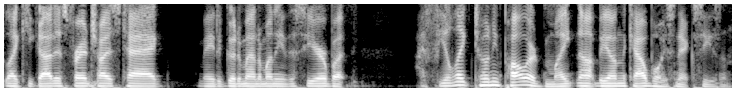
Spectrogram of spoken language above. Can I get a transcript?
like he got his franchise tag, made a good amount of money this year, but I feel like Tony Pollard might not be on the Cowboys next season.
